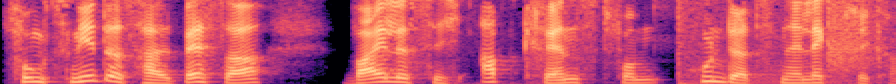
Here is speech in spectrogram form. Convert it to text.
funktioniert das halt besser, weil es sich abgrenzt vom hundertsten Elektriker.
